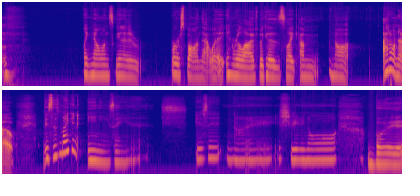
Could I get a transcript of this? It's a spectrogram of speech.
like no one's gonna respond that way in real life because like I'm not I don't know. Is this making any sense? Is it not? Really not. But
